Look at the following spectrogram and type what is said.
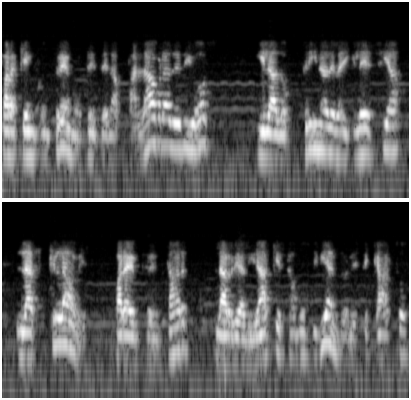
para que encontremos desde la palabra de Dios y la doctrina de la iglesia las claves para enfrentar la realidad que estamos viviendo, en este caso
